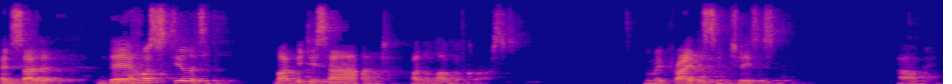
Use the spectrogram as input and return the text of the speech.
and so that their hostility might be disarmed by the love of Christ. And we pray this in Jesus' name. Amen.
